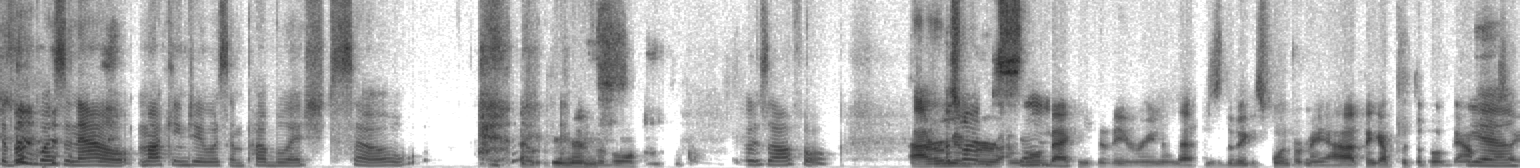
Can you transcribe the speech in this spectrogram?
the book wasn't out. Mockingjay wasn't published, so That would be miserable. it was awful. I That's what I'm remember I'm going back into the arena. That was the biggest one for me. I think I put the book down. Yeah. For.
